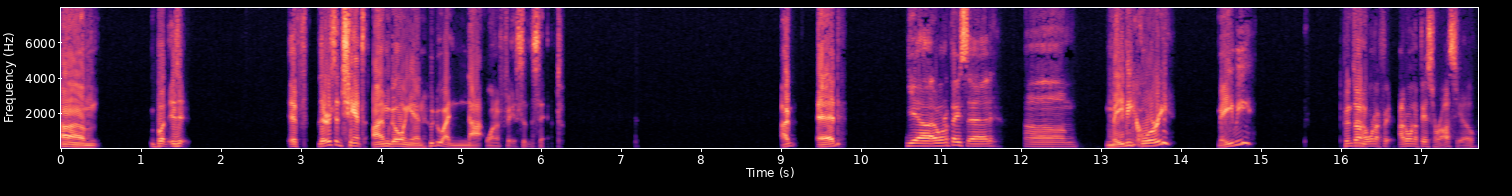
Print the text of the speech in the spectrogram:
Um, but is it if there's a chance I'm going in, who do I not want to face in the sand? I'm Ed, Yeah, I don't want to face Ed. Um, Maybe Corey. Maybe depends I on. don't want to. I don't want to face Horacio.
